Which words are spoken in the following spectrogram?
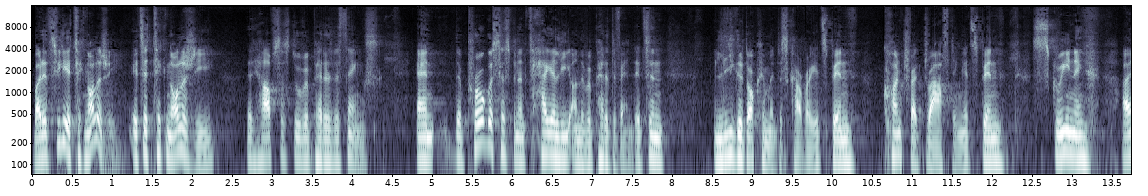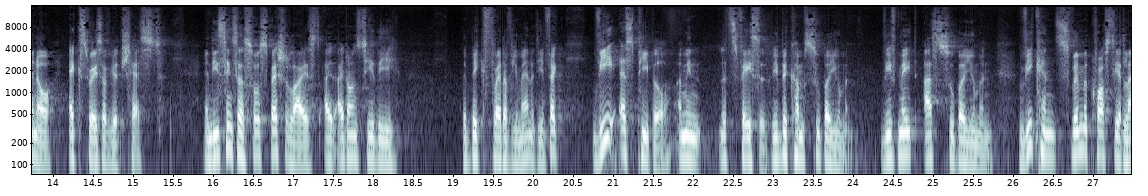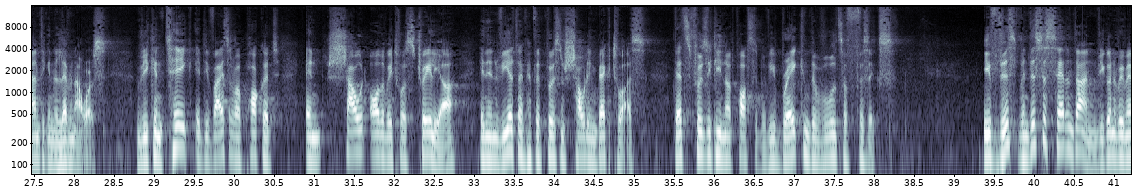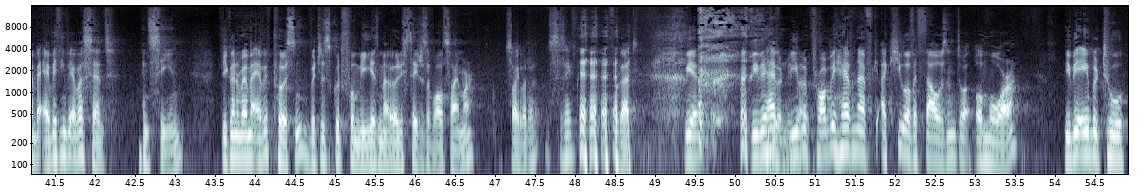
But it's really a technology. It's a technology that helps us do repetitive things. And the progress has been entirely on the repetitive end. It's in legal document discovery, it's been contract drafting, it's been screening, I know, x rays of your chest. And these things are so specialized, I, I don't see the, the big threat of humanity. In fact, we as people, I mean, let's face it, we become superhuman. We've made us superhuman. We can swim across the Atlantic in 11 hours. We can take a device out of our pocket and shout all the way to Australia, and in real time have the person shouting back to us. That's physically not possible. We're breaking the rules of physics. If this, when this is said and done, we're going to remember everything we ever said and seen. We're going to remember every person, which is good for me as my early stages of Alzheimer. Sorry, what did I say? Forgot. We, we, will, have, we will probably have an IQ of a thousand or, or more. We'll be able to.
